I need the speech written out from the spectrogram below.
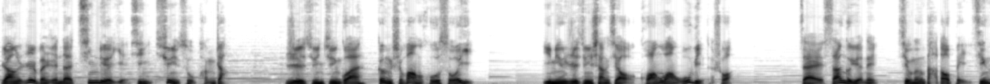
让日本人的侵略野心迅速膨胀，日军军官更是忘乎所以。一名日军上校狂妄无比地说：“在三个月内就能打到北京，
